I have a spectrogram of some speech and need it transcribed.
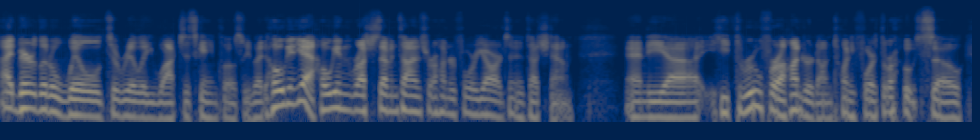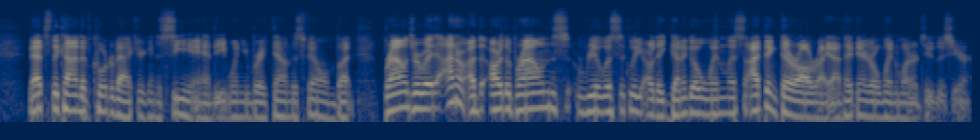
I had very little will to really watch this game closely. But Hogan, yeah, Hogan rushed seven times for 104 yards and a touchdown, and he uh, he threw for 100 on 24 throws. So that's the kind of quarterback you're going to see, Andy, when you break down this film. But Browns are I don't are the, are the Browns realistically are they going to go winless? I think they're all right. I think they're going to win one or two this year.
